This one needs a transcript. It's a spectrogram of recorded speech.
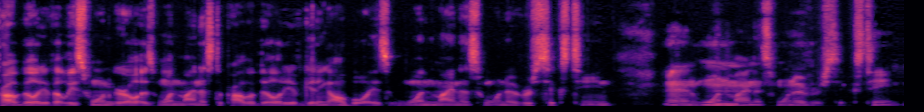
probability of at least one girl is 1 minus the probability of getting all boys, 1 minus 1 over 16, and 1 minus 1 over 16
